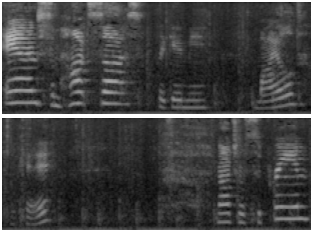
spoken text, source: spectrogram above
And some hot sauce. They gave me mild. Okay. Nacho Supreme.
